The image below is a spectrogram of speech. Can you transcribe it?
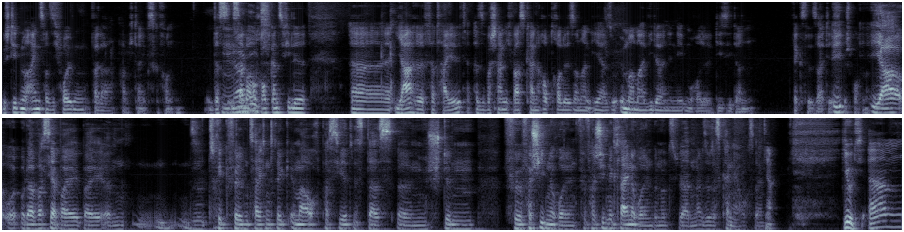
es steht nur 21 Folgen, weil da habe ich da nichts gefunden. Das ja, ist aber gut. auch auf ganz viele äh, Jahre verteilt. Also wahrscheinlich war es keine Hauptrolle, sondern eher so immer mal wieder eine Nebenrolle, die sie dann wechselseitig I, gesprochen hat. Ja, oder was ja bei, bei ähm, so Trickfilm, Zeichentrick immer auch passiert ist, dass ähm, Stimmen für verschiedene Rollen, für verschiedene kleine Rollen benutzt werden. Also das kann ja auch sein. Ja. Gut, ähm,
